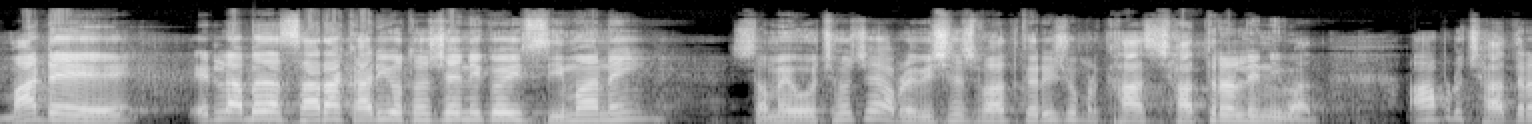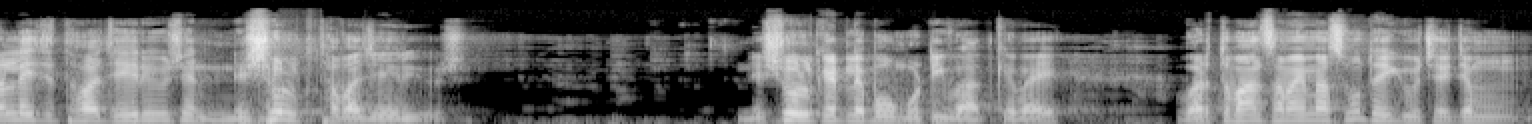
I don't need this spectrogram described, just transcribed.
માટે એટલા બધા સારા કાર્યો થશે એની કોઈ સીમા નહીં. સમય ઓછો છે, આપણે વિશેષ વાત કરીશું, પણ ખાસ છાત્રાલયની વાત. આ આપણું છાત્રાલય જે થવા જઈ રહ્યું છે, નિઃશુલ્ક થવા જઈ રહ્યું છે. નિઃશુલ્ક એટલે બહુ મોટી વાત કહેવાય. વર્તમાન સમયમાં શું થઈ ગયું છે, જેમ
